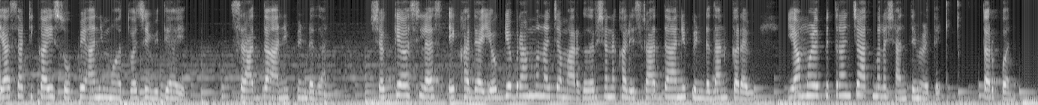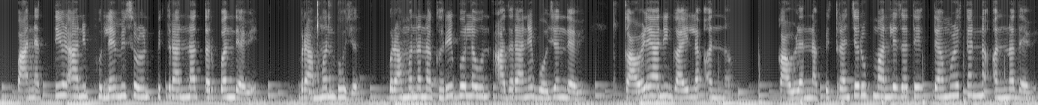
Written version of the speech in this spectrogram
यासाठी काही सोपे आणि महत्त्वाचे विधी आहेत. श्राद्ध आणि पिंडदान. शक्य असल्यास एखाद्या योग्य ब्राह्मणाच्या मार्गदर्शनाखाली श्राद्ध आणि पिंडदान करावे. यामुळे पितरांच्या आत्म्याला शांती मिळते. तर्पण. पाण्यात तीळ आणि फुले मिसळून पितरांना तर्पण द्यावे. ब्राह्मण भोजन. ब्राह्मणांना घरी बोलवून आदराने भोजन द्यावे. कावळे आणि गाईला अन्न. कावळ्यांना पितरांचे रूप मानले जाते त्यामुळे त्यांना अन्न द्यावे.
